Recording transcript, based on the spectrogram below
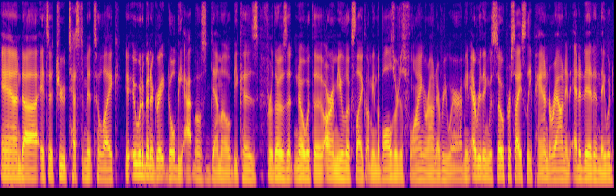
And uh, it's a true testament to like, it, it would have been a great Dolby Atmos demo because for those that know what the RMU looks like, I mean, the balls are just flying around everywhere. I mean, everything was so precisely panned around and edited, and they would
